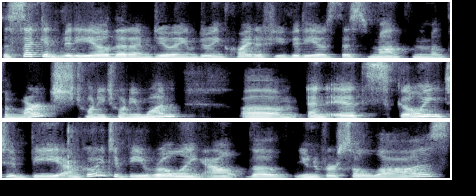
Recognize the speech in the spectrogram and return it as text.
the second video that I'm doing. I'm doing quite a few videos this month in the month of March 2021. Um, and it's going to be, I'm going to be rolling out the universal laws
